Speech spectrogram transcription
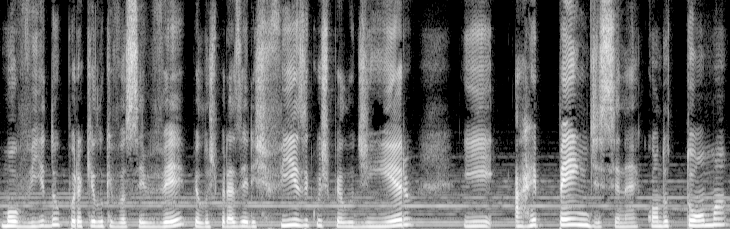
Movido por aquilo que você vê, pelos prazeres físicos, pelo dinheiro, e arrepende-se, né, quando toma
